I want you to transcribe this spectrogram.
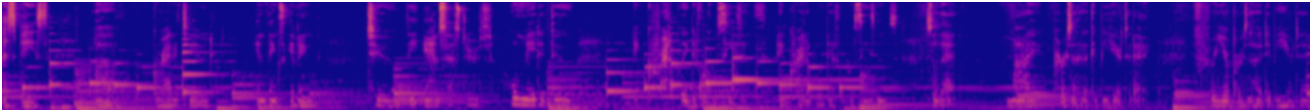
a space of gratitude and thanksgiving to the ancestors who made it through incredibly difficult seasons, incredible difficult seasons, so that my personhood could be here today, for your personhood to be here today.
